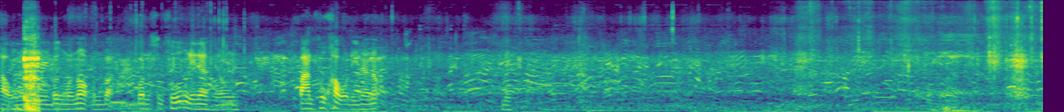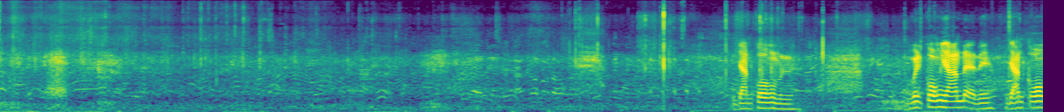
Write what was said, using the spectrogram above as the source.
เบิ่งเขาะเบิ่งเบิ่งมืองนอกมันบ่บนสูงๆนี่เด้อพี่น้องนี่ปานภูเขานี่นะเนาะนี่ยานกองมันเป็นกองยานเด้อนี่ยานกอง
